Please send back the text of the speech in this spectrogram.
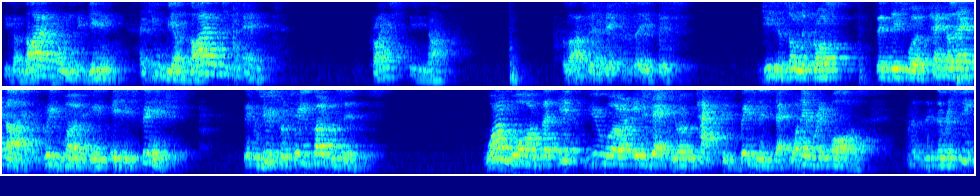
He's a liar from the beginning, and he will be a liar to the end. Christ is enough. The last thing I'm going to say is this. Jesus on the cross said this word, tetelestai. It's a Greek word. It means it is finished. It was used for three purposes. One was that if you were in debt, you owed taxes, business debt, whatever it was, the, the, the receipt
